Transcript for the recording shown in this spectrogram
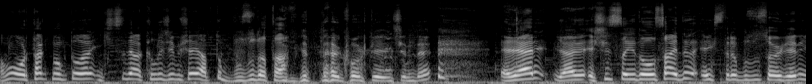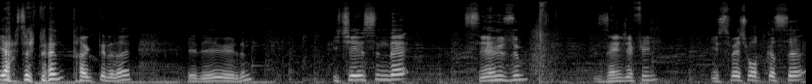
Ama ortak nokta olarak ikisi de akıllıca bir şey yaptı. Buzu da tahmin ettiler kokteylin içinde. Eğer yani eşit sayıda olsaydı ekstra buzu söyleyeni gerçekten takdir eder. Hediye verdim. İçerisinde siyah üzüm, zencefil, İsveç vodkası,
